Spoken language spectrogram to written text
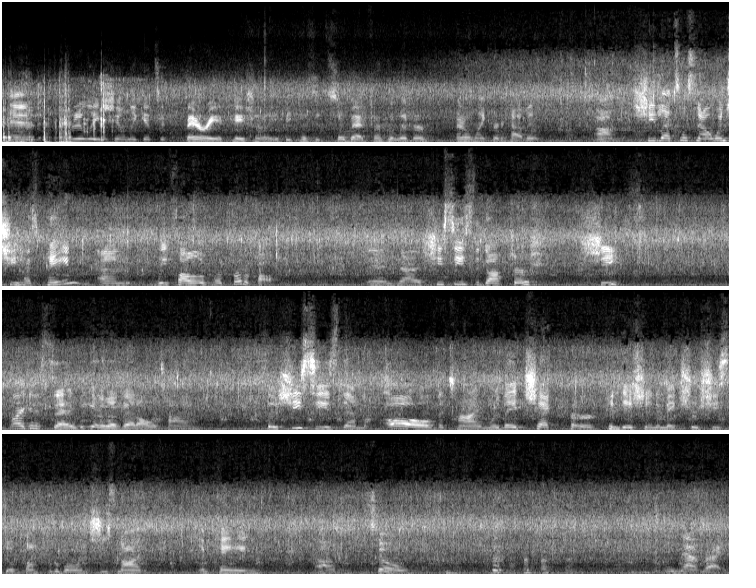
And really, she only gets it very occasionally because it's so bad for her liver. I don't like her to have it. Um, she lets us know when she has pain, and we follow her protocol. And uh, she sees the doctor. She, like I said, we go to the vet all the time. So she sees them all the time where they check her condition to make sure she's still comfortable and she's not in pain. Um, so, isn't that right?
